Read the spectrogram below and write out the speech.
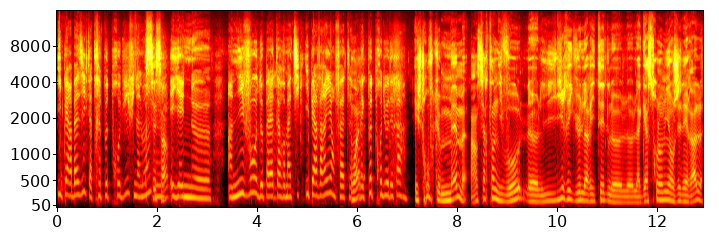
hyper basique, tu as très peu de produits finalement. C'est ça. Et il y a une, un niveau de palette aromatique hyper varié en fait, Ouais. avec peu de produits au départ. Et je trouve que même à un certain niveau, l'irrégularité de le- le- la gastronomie en général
